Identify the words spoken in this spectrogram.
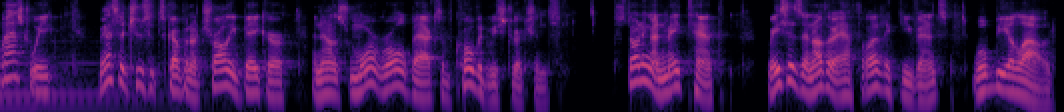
Last week, Massachusetts Governor Charlie Baker announced more rollbacks of COVID restrictions. Starting on May 10th, races and other athletic events will be allowed,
